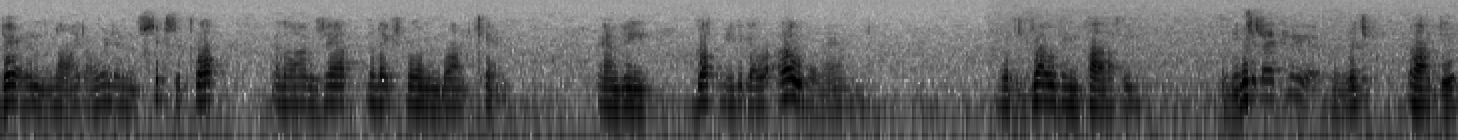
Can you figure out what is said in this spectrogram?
there in the night. I went in at six o'clock and I was out the next morning by ten. And he got me to go overland with a droving party, get which, you back here. in which I did.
